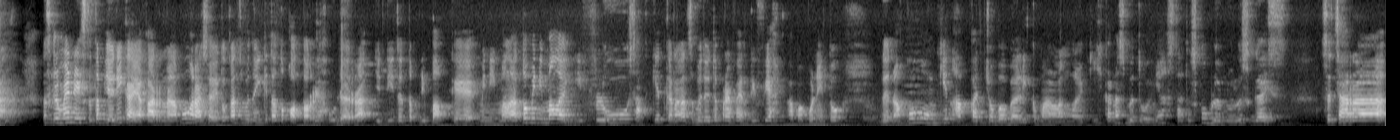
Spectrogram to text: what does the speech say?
Masker medis tetap jadi kayak karena aku ngerasa itu kan sebetulnya kita tuh kotor ya udara, jadi tetap dipakai minimal atau minimal lagi flu sakit karena kan sebetulnya itu preventif ya apa pun itu. Dan aku mungkin akan coba balik ke Malang lagi karena sebetulnya statusku belum lulus guys. Secara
